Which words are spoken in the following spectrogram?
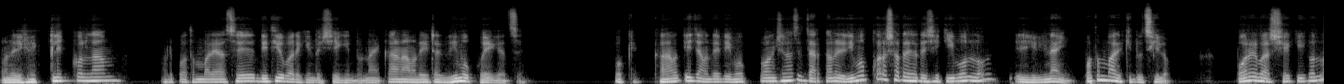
আমাদের এখানে ক্লিক করলাম তাহলে প্রথমবারে আছে, দ্বিতীয়বারে কিন্তু সে কিন্তু নাই, কারণ আমাদের এটা রিমুভ হয়ে গেছে। ওকে কারণ এই যে আমাদের রিমুভ ফাংশন আছে, যার কারণে রিমুভ করার সাথে সাথে সে কি বলল? এই নাই, প্রথমবারে কিন্তু ছিল। পরের বার সে কি করল?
